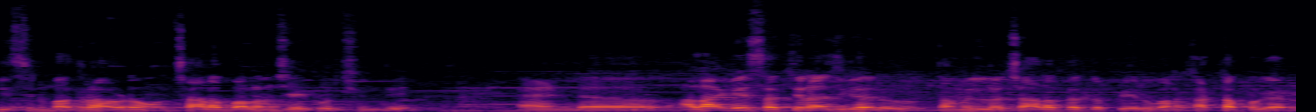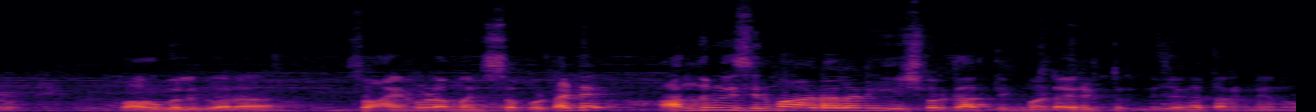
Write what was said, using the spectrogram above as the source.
ఈ సినిమాకి రావడం చాలా బలం చేకూర్చింది. అండ్ అలాగే సత్యరాజ్ గారు తమిళ్ళో చాలా పెద్ద పేరు మన కట్టప్ప గారు బాహుబలి ద్వారా సో ఆయన కూడా మంచి సపోర్ట్ అంటే అందరూ ఈ సినిమా ఆడాలని ఈశ్వర్ కార్తిక్ మా డైరెక్టర్ నిజంగా తనకు నేను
